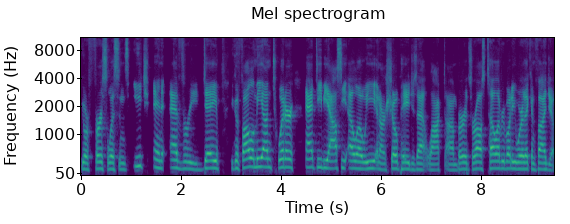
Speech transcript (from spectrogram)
your first listens each and every day. You can follow me on Twitter at DiBiase LOE, and our show page is at Locked On Birds. Ross, tell everybody where they can find you.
